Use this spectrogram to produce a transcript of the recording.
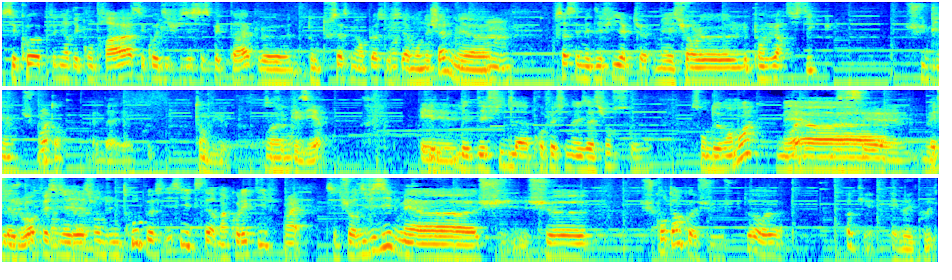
C'est quoi obtenir des contrats? C'est quoi diffuser ses spectacles? Donc tout ça se met en place aussi à mon échelle, mais euh, Mhm. Ça c'est mes défis actuels. Mais sur le, le point de vue artistique, je suis bien, je suis Ouais. content. Eh ben, écoute, tant mieux, ça Voilà. fait plaisir. Et Les, les défis de la professionnalisation se- sont devant moi, mais Ouais, euh, c'est- mais et de la professionnalisation d'une troupe aussi, c'est-à-dire d'un collectif. Ouais. C'est toujours difficile, mais euh, je, suis- je, je suis content, quoi. Je, suis- je suis plutôt heureux. Ok. Et ben écoute,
